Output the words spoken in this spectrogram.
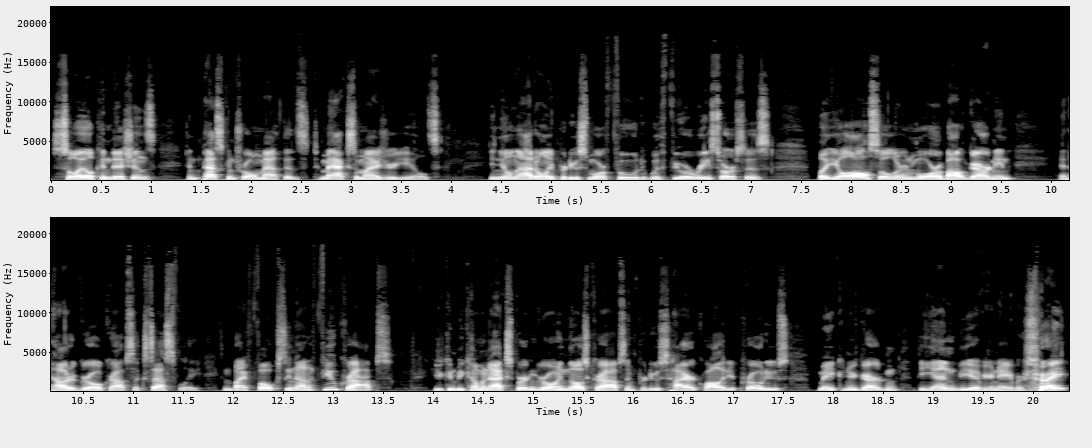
soil conditions, and pest control methods to maximize your yields. And you'll not only produce more food with fewer resources, but you'll also learn more about gardening and how to grow crops successfully. And by focusing on a few crops, you can become an expert in growing those crops and produce higher quality produce, making your garden the envy of your neighbors, right?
